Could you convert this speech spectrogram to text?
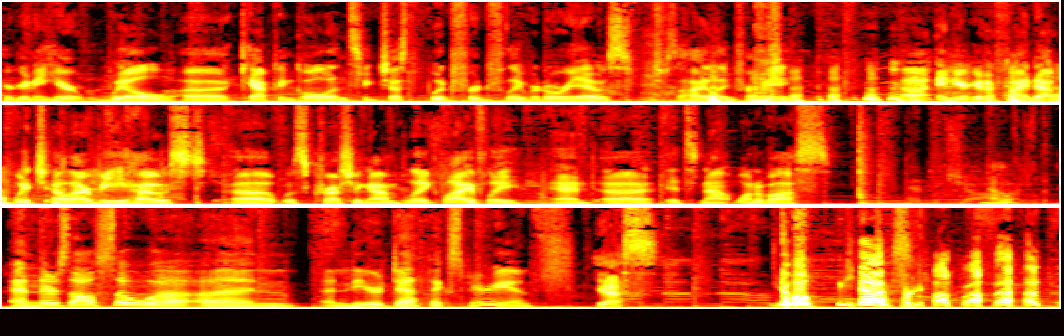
you're going to hear Will, uh, Captain Colon, suggest Woodford flavored Oreos, which is a highlight for me. uh, and you're going to find out which LRB host uh, was crushing on Blake Lively, and uh, it's not one of us. Nope. And there's also a, a, a near death experience. Yes. Oh, yeah, I forgot about that.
